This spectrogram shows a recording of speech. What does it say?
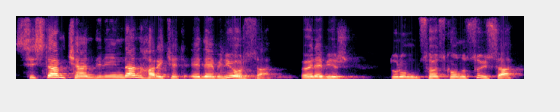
sistem kendiliğinden hareket edebiliyorsa öyle bir durum söz konusuysa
